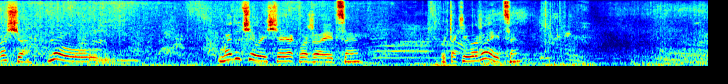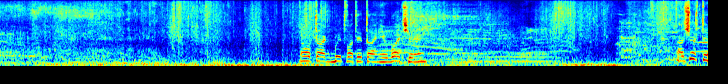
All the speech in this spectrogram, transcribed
Про що? Ну. Медучилище, як вважається? Так і вважається. Отак, битва титанів, бачили? А чого ж ти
